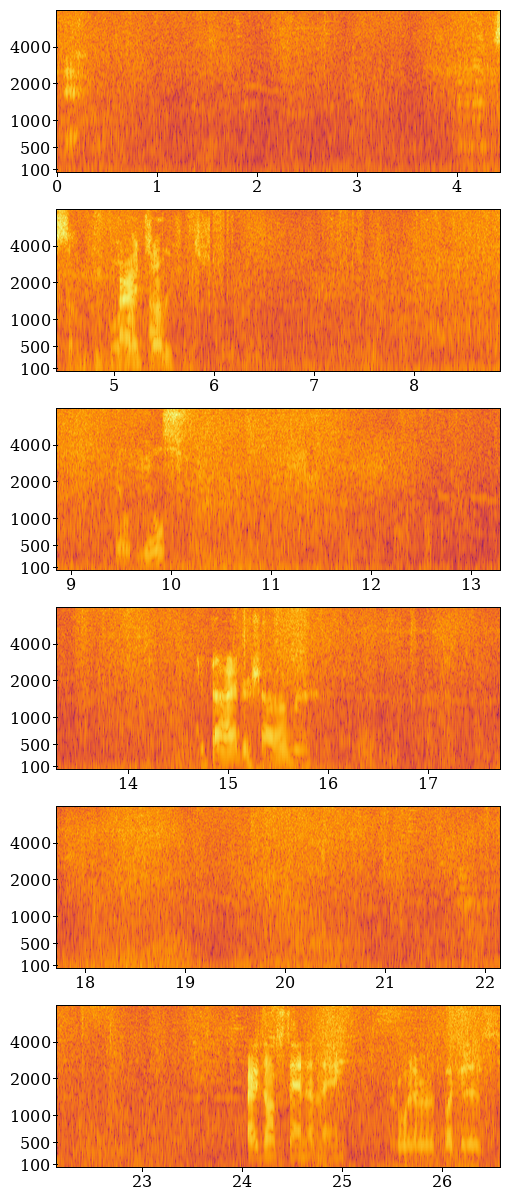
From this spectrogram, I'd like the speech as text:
No. Some people All right, like Tom. jellyfish. Kill eels. Get the Hydra shot over. Alright, don't stand in the ink or whatever the fuck it is.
